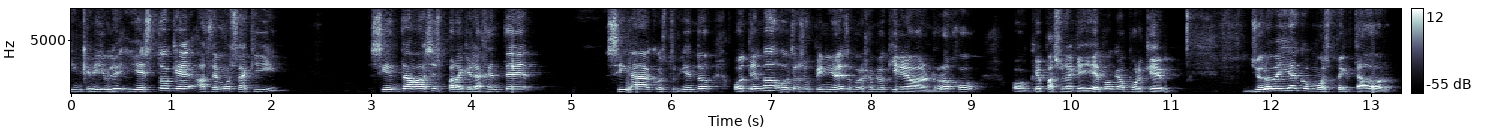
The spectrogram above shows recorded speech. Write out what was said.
increíble. Y esto que hacemos aquí sienta bases para que la gente siga construyendo o tenga otras opiniones de, por ejemplo, quién era Van Rojo o qué pasó en aquella época, porque yo lo veía como espectador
